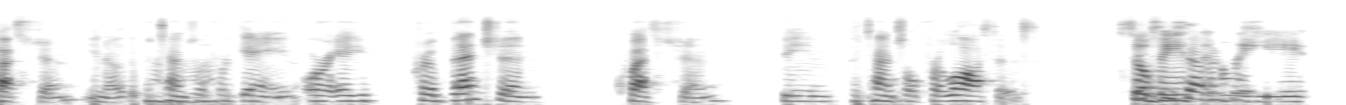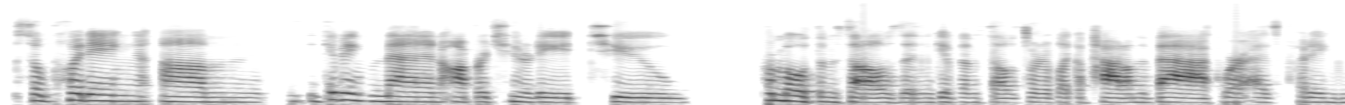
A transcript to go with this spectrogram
question, you know, the potential uh-huh. for gain, or a prevention question being potential for losses. So basically, so putting, um, giving men an opportunity to promote themselves and give themselves sort of like a pat on the back, whereas putting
